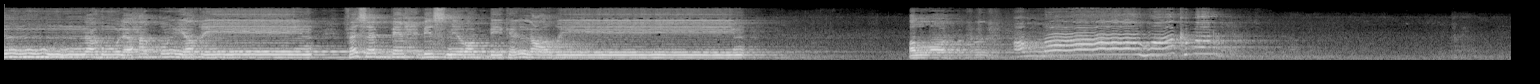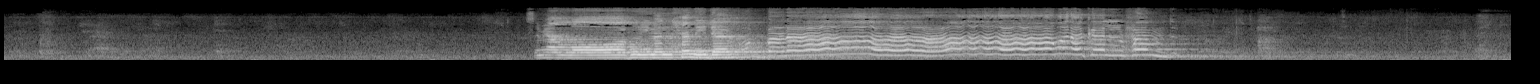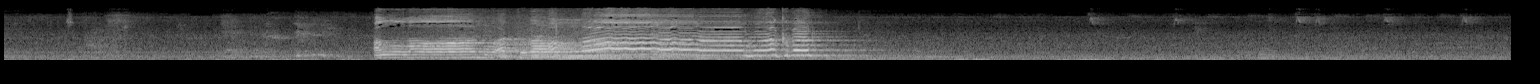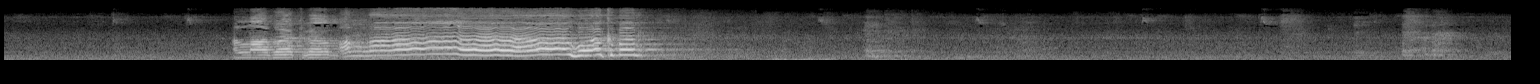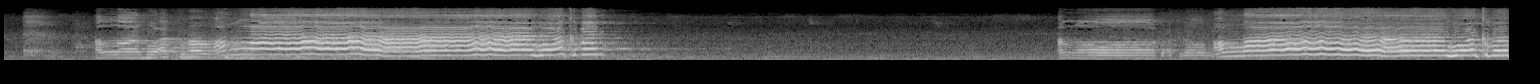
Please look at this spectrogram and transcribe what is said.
وإنه لحق يقين فسبح باسم ربك العظيم الله أكبر. الله أكبر سمع الله لمن حمده. الله أكبر. الله أكبر الله أكبر الله أكبر الله أكبر الله أكبر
